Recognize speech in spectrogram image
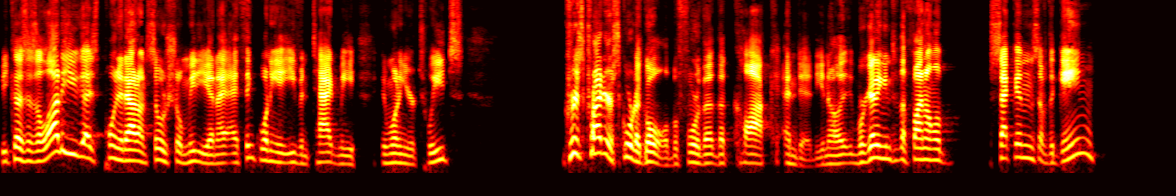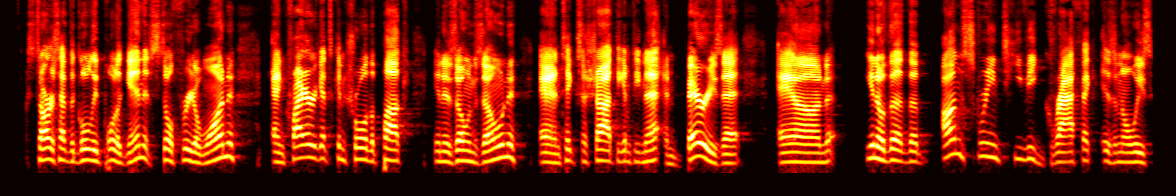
because as a lot of you guys pointed out on social media, and I, I think one of you even tagged me in one of your tweets, Chris Kreider scored a goal before the, the clock ended. You know, we're getting into the final seconds of the game. Stars have the goalie pulled again. It's still three to one. And Kreider gets control of the puck in his own zone and takes a shot at the empty net and buries it. And, you know, the the on-screen TV graphic isn't always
